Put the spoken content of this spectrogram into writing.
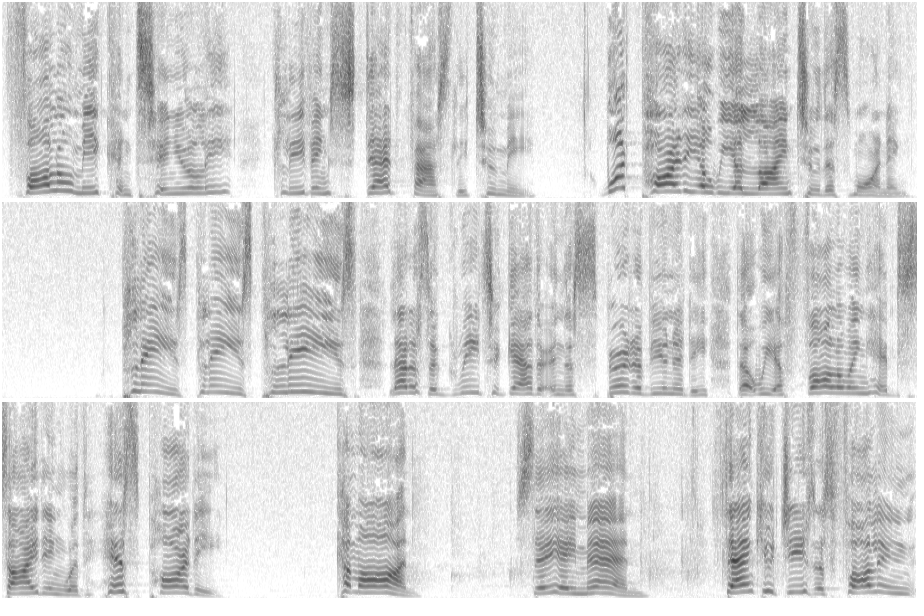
Follow me continually, cleaving steadfastly to me. What party are we aligned to this morning? Please, please, please let us agree together in the spirit of unity that we are following him, siding with his party. Come on. Say amen. Thank you, Jesus. Following,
